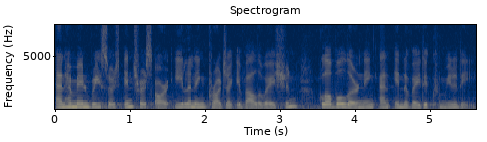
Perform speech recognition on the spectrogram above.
and her main research interests are e-learning project evaluation, global learning, and innovative community.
